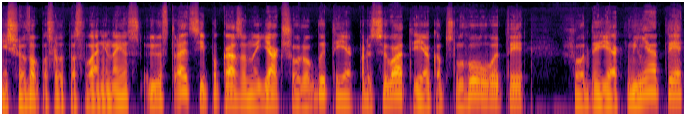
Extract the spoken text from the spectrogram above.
з опису посилання на ілюстрації. Показано, як що робити, як працювати, як обслуговувати, що де як міняти.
